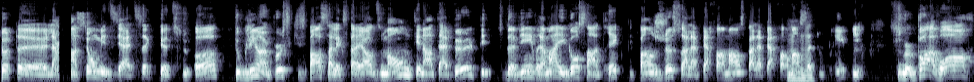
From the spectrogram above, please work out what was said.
toute euh, l'attention médiatique que tu as. Tu oublies un peu ce qui se passe à l'extérieur du monde. Tu es dans ta bulle, puis tu deviens vraiment égocentrique, puis tu penses juste à la performance, pas à la performance mm-hmm. à tout prix. Puis tu veux pas avoir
